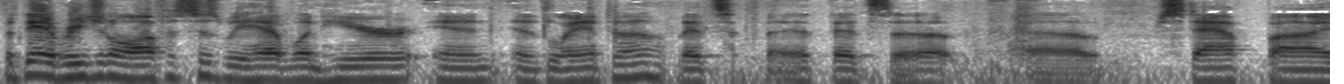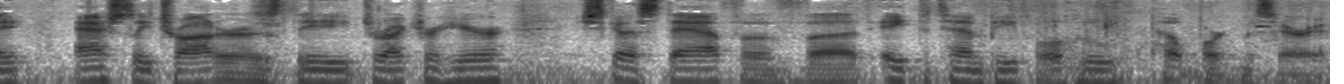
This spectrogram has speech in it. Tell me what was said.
But they have regional offices. We have one here in Atlanta. That's that, that's uh, uh, staffed by Ashley Trotter as the director here. She's got a staff of uh, eight to ten people who help work in this area.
